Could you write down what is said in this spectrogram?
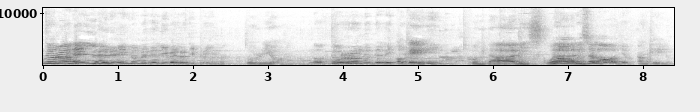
Torrone è il, è il nome del livello di prima. Torrione. No, Torrone delle chiavi. Ok, fondali, squali. No, questo lo odio. Anche io.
